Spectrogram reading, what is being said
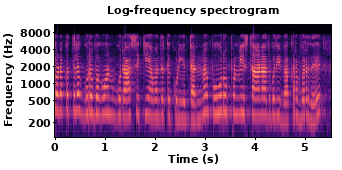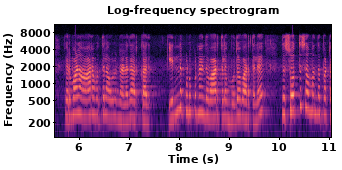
தொடக்கத்தில் குரு பகவான் உங்கள் ராசிக்கு அமர்ந்திருக்கக்கூடிய தன்மை பூர்வ புண்ணிய ஸ்தானாதிபதி வக்கரம் பெறுது பெரும்பாலும் ஆரம்பத்தில் அவ்வளோ நல்லதாக இருக்காது. என்ன கொடுக்கணும் இந்த வாரத்தில்? முத வாரத்தில் இந்த சொத்து சம்மந்தப்பட்ட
